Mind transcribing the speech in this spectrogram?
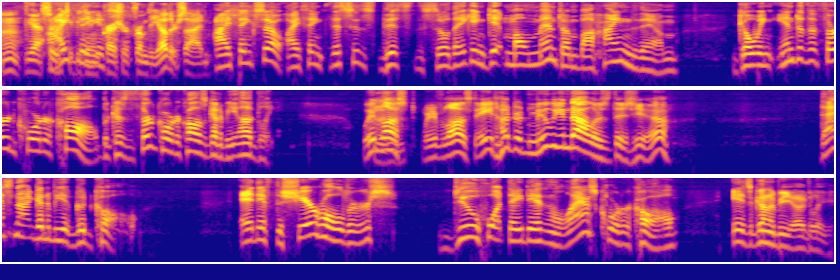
Mm, yeah so I could be getting pressure from the other side I think so. I think this is this so they can get momentum behind them going into the third quarter call because the third quarter call is going to be ugly. We've lost we've lost 800 million dollars this year. That's not going to be a good call. And if the shareholders do what they did in the last quarter call, it's going to be ugly.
